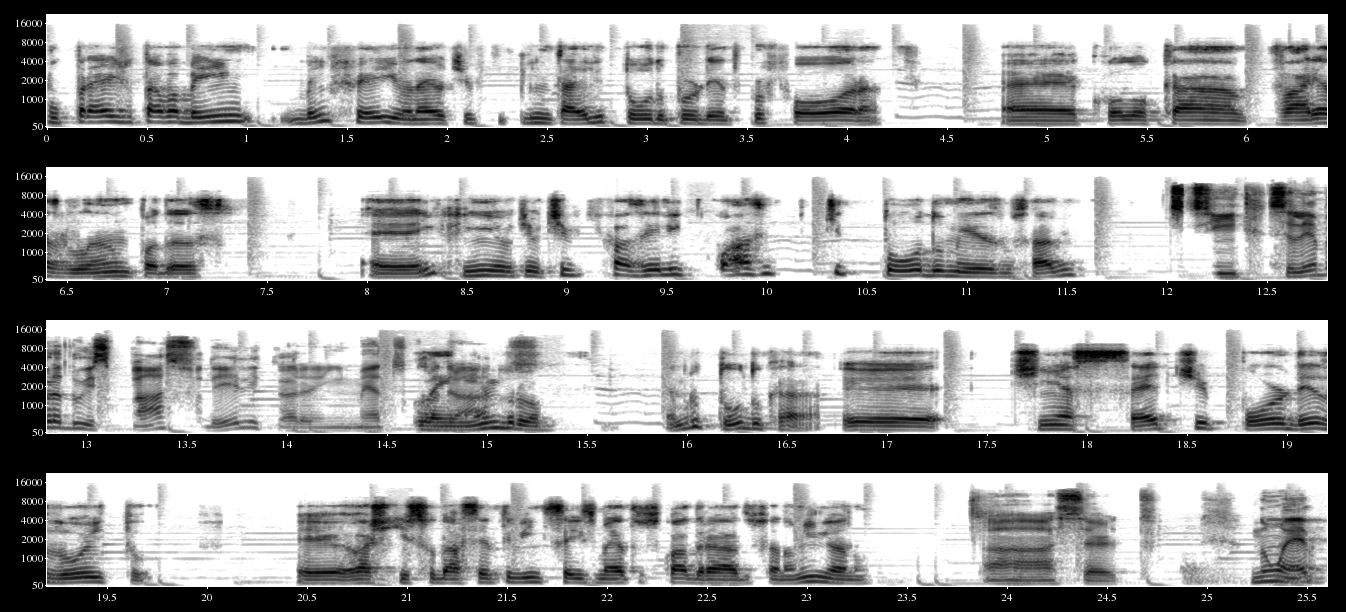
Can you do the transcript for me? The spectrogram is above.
o prédio tava bem, bem feio, né? Eu tive que pintar ele todo por dentro por fora, é, colocar várias lâmpadas, é, enfim, eu, eu, tive que fazer ele quase que todo mesmo, sabe? Sim. Você lembra do espaço dele, cara, em metros quadrados? Lembro. Lembro tudo, cara. É, tinha 7 por 18. É, eu acho que isso dá 126 metros quadrados, se eu não me engano. Ah, certo. Não é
